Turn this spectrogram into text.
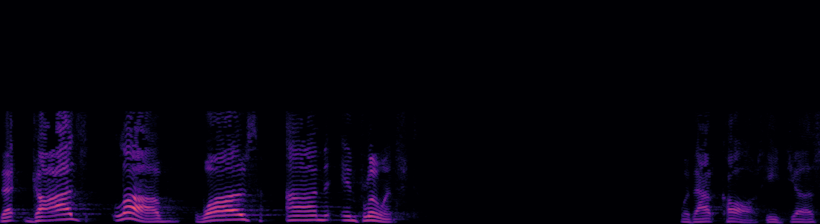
that God's love was uninfluenced. Without cause. He just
